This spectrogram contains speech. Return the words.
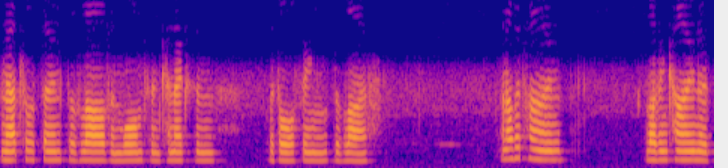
natural sense of love and warmth and connection with all things of life. And other times, loving kindness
